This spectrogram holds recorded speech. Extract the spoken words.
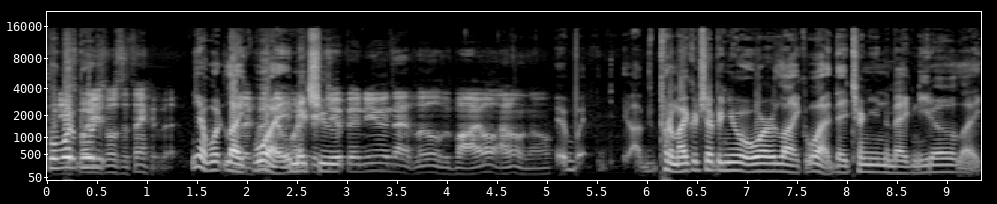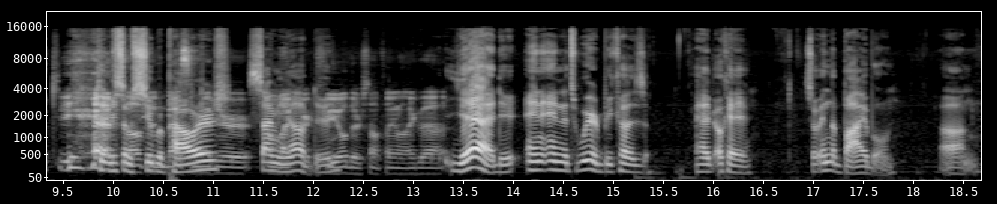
But what, what- are you, what are you supposed to think of it? yeah what like what it makes you microchip in you in that little vial? I don't know. uh, put a microchip in you or like what they turn you into magneto like Yeah, Give you some something messing with superpowers? Sign me up, dude. Field or something like that. yeah dude and and it's weird because okay so in the bible um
